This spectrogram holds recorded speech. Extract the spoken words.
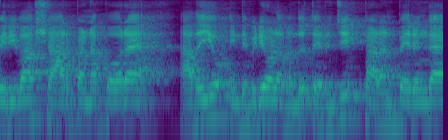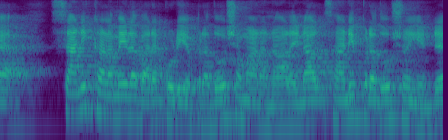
விரிவாக ஷேர் பண்ண போகிறேன் அதையும் இந்த வீடியோவில் வந்து தெரிஞ்சு பலன் பெறுங்க. சனிக்கிழமையில் வரக்கூடிய பிரதோஷமான நாளை நாள் சனி பிரதோஷம் என்று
